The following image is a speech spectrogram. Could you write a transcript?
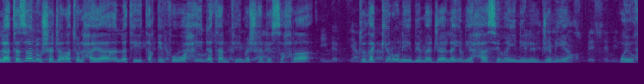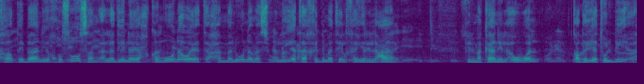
لا تزال شجرة الحياة التي تقف وحيدة في مشهد الصحراء. تذكرني بمجالين حاسمين للجميع ويخاطبان خصوصا الذين يحكمون ويتحملون مسؤولية خدمة الخير العام. في المكان الأول قضية البيئة.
